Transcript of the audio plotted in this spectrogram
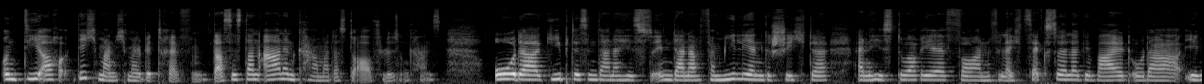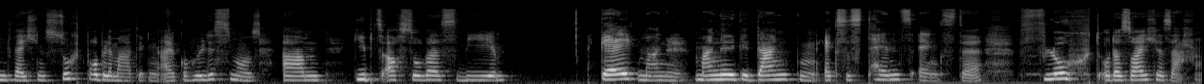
und die auch dich manchmal betreffen. Das ist dann Ahnenkarma, das du auflösen kannst. Oder gibt es in deiner, in deiner Familiengeschichte eine Historie von vielleicht sexueller Gewalt oder irgendwelchen Suchtproblematiken, Alkoholismus? Ähm, gibt es auch sowas wie Geldmangel, Mangelgedanken, Existenzängste, Flucht oder solche Sachen.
